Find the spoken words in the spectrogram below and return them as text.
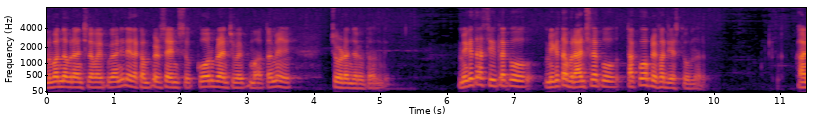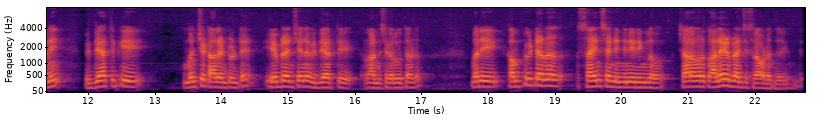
అనుబంధ బ్రాంచ్ల వైపు కానీ లేదా కంప్యూటర్ సైన్స్ కోర్ బ్రాంచ్ వైపు మాత్రమే చూడడం జరుగుతుంది. మిగతా సీట్లకు మిగతా బ్రాంచ్లకు తక్కువ ప్రిఫర్ చేస్తూ ఉన్నారు. కానీ విద్యార్థికి మంచి టాలెంట్ ఉంటే ఏ బ్రాంచ్ అయినా విద్యార్థి రాణించగలుగుతాడు. మరి కంప్యూటర్ సైన్స్ అండ్ ఇంజనీరింగ్లో చాలా వరకు అలైడ్ బ్రాంచెస్ రావడం జరిగింది.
